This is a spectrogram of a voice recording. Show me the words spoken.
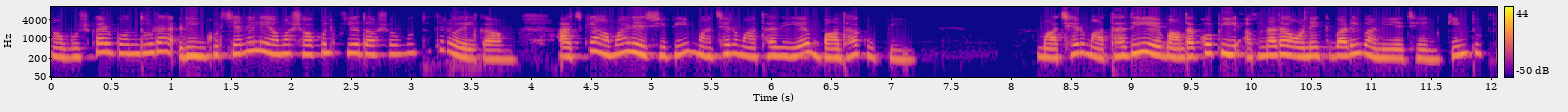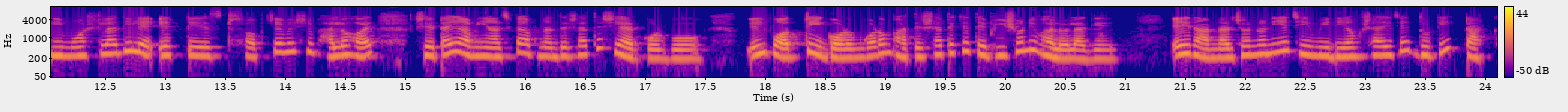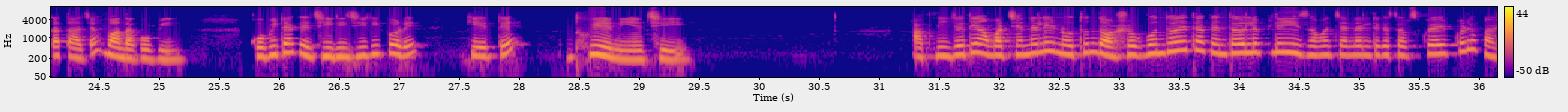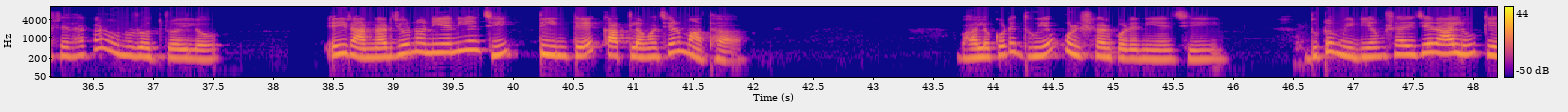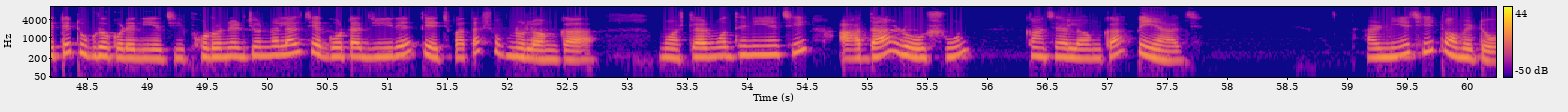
নমস্কার বন্ধুরা, রিঙ্কুর চ্যানেলে আমার সকল প্রিয় দর্শক বন্ধুদের ওয়েলকাম। আজকে আমার রেসিপি মাছের মাথা দিয়ে বাঁধাকপি। মাছের মাথা দিয়ে বাঁধাকপি আপনারা অনেকবারই বানিয়েছেন, কিন্তু কি মশলা দিলে এর টেস্ট সবচেয়ে বেশি ভালো হয় সেটাই আমি আজকে আপনাদের সাথে শেয়ার করব। এই পদটি গরম গরম ভাতের সাথে খেতে ভীষণই ভালো লাগে। এই রান্নার জন্য নিয়েছি মিডিয়াম সাইজের দুটি টাটকা তাজা বাঁধাকপি। কপিটাকে ঝিরিঝিরি করে কেটে ধুয়ে নিয়েছি। আপনি যদি আমার চ্যানেলে নতুন দর্শক বন্ধু হয়ে থাকেন, তাহলে প্লিজ আমার চ্যানেলটিকে সাবস্ক্রাইব করে পাশে থাকার অনুরোধ রইল। এই রান্নার জন্য নিয়ে নিয়েছি তিনটে কাতলা মাছের মাথা। ভালো করে ধুয়ে পরিষ্কার করে নিয়েছি। দুটো মিডিয়াম সাইজের আলু কেটে টুকরো করে নিয়েছি। ফোড়নের জন্য লাগছে গোটা জিরে, তেজপাতা, শুকনো লঙ্কা। মশলার মধ্যে নিয়েছি আদা, রসুন, কাঁচা লঙ্কা, পেঁয়াজ। আর নিয়েছি টমেটো।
